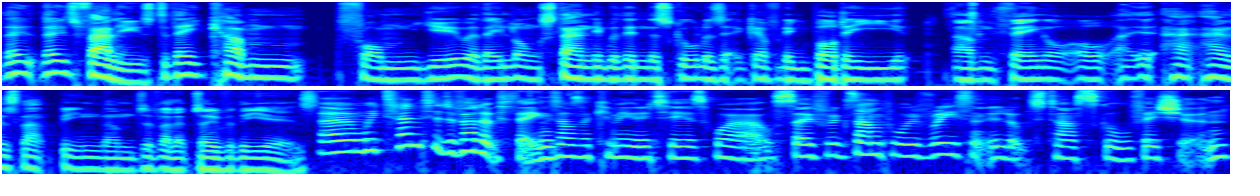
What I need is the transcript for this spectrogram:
those, those values do they come from you? Are they long standing within the school? Is it a governing body um, thing, or, or uh, how, has that been um, developed over the years? Um, we tend to develop things as a community as well. So, for example, we've recently looked at our school vision,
